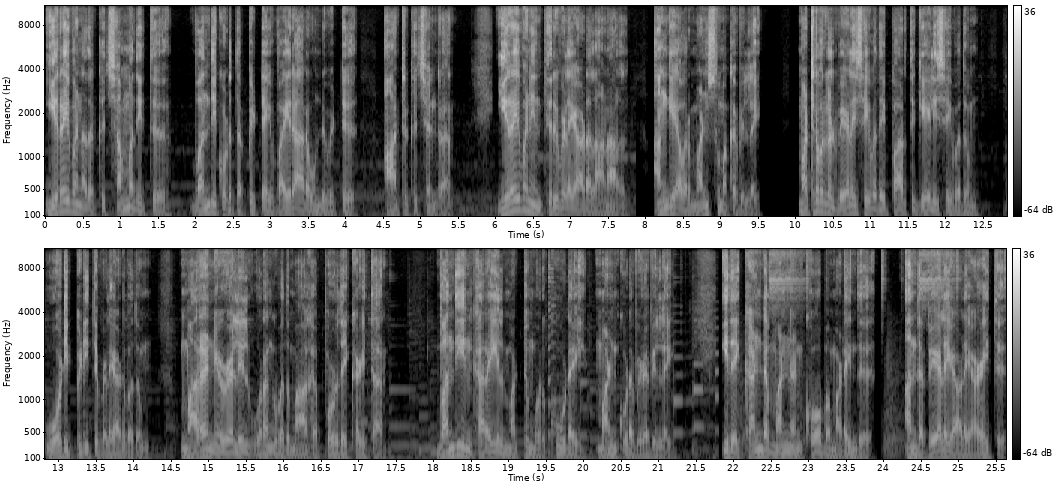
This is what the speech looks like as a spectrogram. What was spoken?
இறைவன் அதற்கு சம்மதித்து வந்தி கொடுத்த பிட்டை வயிறார உண்டுவிட்டு ஆற்றுக்கு சென்றார். இறைவனின் திருவிளையாடலானால் அங்கே அவர் மண் சுமக்கவில்லை. மற்றவர்கள் வேலை செய்வதை பார்த்து கேலி செய்வதும் ஓடி பிடித்து விளையாடுவதும் மர நிழலில் உறங்குவதுமாக பொழுதை கழித்தார். வந்தியின் கரையில் மட்டும் ஒரு கூடை மண் கூட விழவில்லை. இதை கண்ட மன்னன் கோபம் அடைந்து அந்த வேலையாளை அழைத்து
